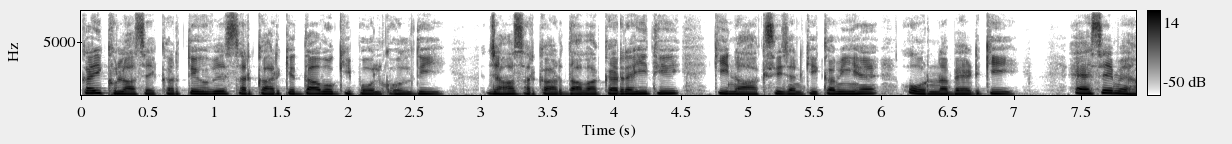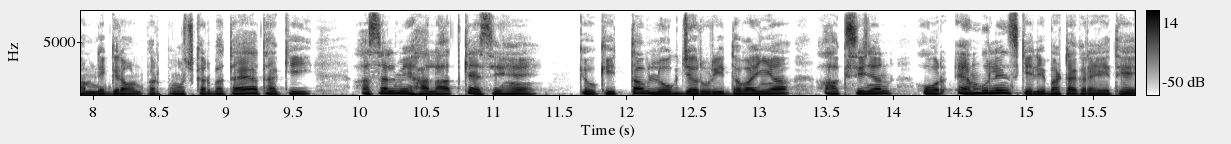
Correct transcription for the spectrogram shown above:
कई खुलासे करते हुए सरकार के दावों की पोल खोल दी, जहाँ सरकार दावा कर रही थी कि न ऑक्सीजन की कमी है और न बेड की। ऐसे में हमने ग्राउंड पर पहुंचकर बताया था कि असल में हालात कैसे हैं। क्योंकि तब लोग ज़रूरी दवाइयाँ, ऑक्सीजन और एंबुलेंस के लिए भटक रहे थे,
